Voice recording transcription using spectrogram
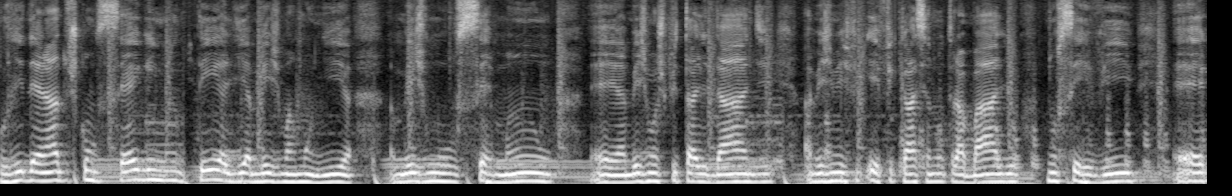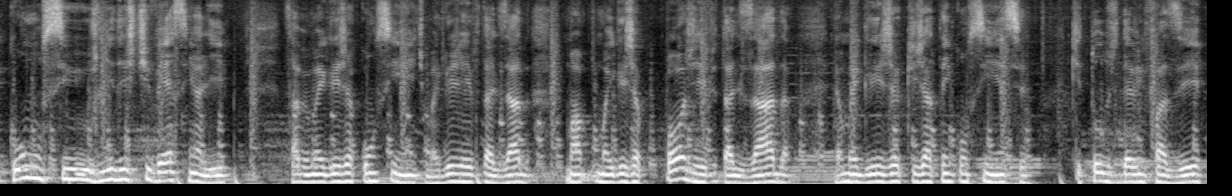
os liderados conseguem manter ali a mesma harmonia, o mesmo sermão, é, a mesma hospitalidade, a mesma eficácia no trabalho, no servir. É como se os líderes estivessem ali sabe? Uma igreja consciente, uma igreja revitalizada, uma, uma igreja pós-revitalizada é uma igreja que já tem consciência que todos devem fazer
